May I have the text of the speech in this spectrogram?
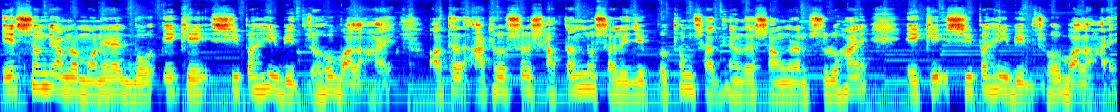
এর সঙ্গে আমরা মনে রাখব একে সিপাহী বিদ্রোহ বলা হয়। অর্থাৎ আঠারোশো সাতান্ন সালে যে প্রথম স্বাধীনতা সংগ্রাম শুরু হয়, একে সিপাহী বিদ্রোহ বলা হয়।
